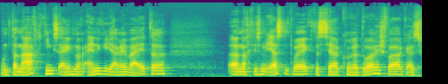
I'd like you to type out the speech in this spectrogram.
Und danach ging es eigentlich noch einige Jahre weiter nach diesem ersten Projekt, das sehr kuratorisch war, es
